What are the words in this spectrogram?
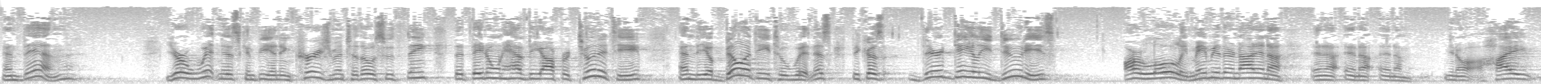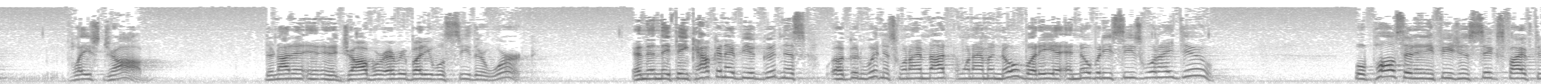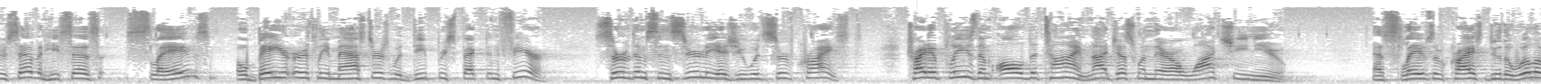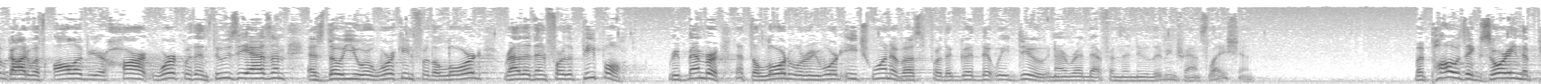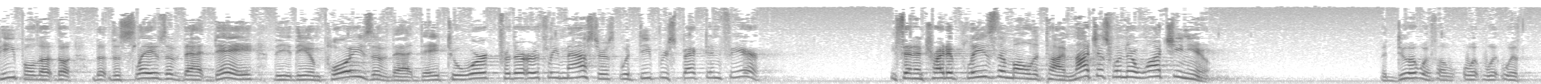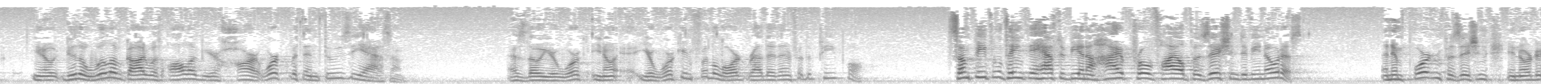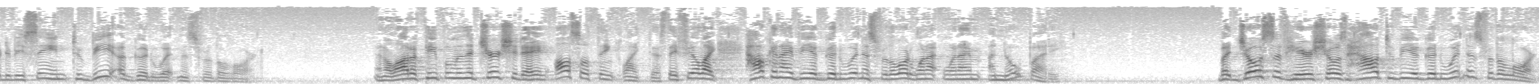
And then, your witness can be an encouragement to those who think that they don't have the opportunity and the ability to witness because their daily duties are lowly. Maybe they're not in a, in a, in a, in a you know, a high placed job. They're not in, in a job where everybody will see their work. And then they think, how can I be a goodness, a good witness when I'm not, when I'm a nobody and nobody sees what I do? Well, Paul said in Ephesians 6, 5 through 7, he says, Slaves, obey your earthly masters with deep respect and fear Serve them sincerely as you would serve Christ. Try to please them all the time, not just when they are watching you. As slaves of Christ, do the will of God with all of your heart. Work with enthusiasm as though you were working for the Lord rather than for the people. Remember that the Lord will reward each one of us for the good that we do. And I read that from the New Living Translation. But Paul was exhorting the people, the, the, the, slaves of that day, the, the employees of that day, to work for their earthly masters with deep respect and fear. He said, and try to please them all the time, not just when they're watching you, but do it with, a, with, with you know, do the will of God with all of your heart. Work with enthusiasm, as though you're, work, you know, you're working for the Lord rather than for the people. Some people think they have to be in a high profile position to be noticed an important position in order to be seen to be a good witness for the Lord. And a lot of people in the church today also think like this. They feel like, how can I be a good witness for the Lord when, I, when I'm a nobody? But Joseph here shows how to be a good witness for the Lord.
